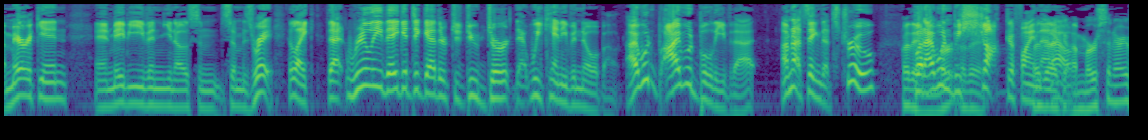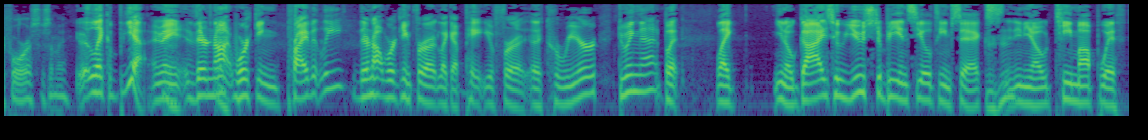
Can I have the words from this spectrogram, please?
American, and maybe even you know some some Israeli like that. Really, they get together to do dirt that we can't even know about. I would I would believe that. I'm not saying that's true, they but I wouldn't mer- be are they- shocked to find are that like out. a mercenary force or something. like yeah, I mean they're not working privately. They're not working for like a pay for a, a career doing that, but like you know guys who used to be in SEAL Team 6 Mm-hmm. and you know team up with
